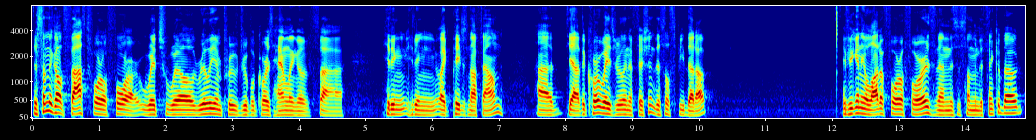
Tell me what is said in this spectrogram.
There's something called Fast 404, which will really improve Drupal core's handling of uh, hitting, hitting like pages not found. Uh, yeah, the core way is really inefficient. This will speed that up. If you're getting a lot of 404s, then this is something to think about.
